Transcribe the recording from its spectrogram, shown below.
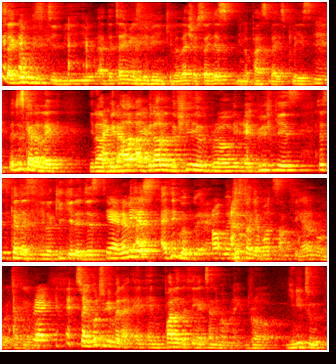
so I go visit him. He, at the time he was living in Kileleshwa, so I just, you know, passed by his place. Mm. I just kind of like, you know, I've been out, I've been out of the field, bro, in my briefcase, just to kind of, you know, kick it and just. Yeah, let me just- I, think we're we're just talking about something. I don't know what we're talking about. Right. So I go to him and, I, and, and part of the thing I tell him, I'm like, bro, you need to.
